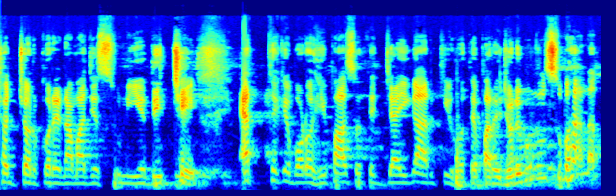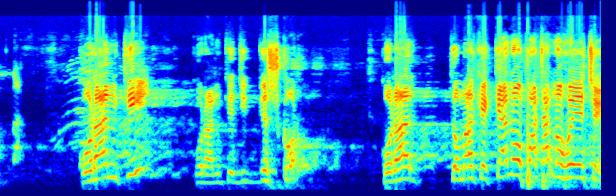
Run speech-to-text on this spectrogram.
ঝরঝর করে নামাজে শুনিয়ে দিচ্ছে। এর থেকে বড় হিফাজতের জায়গা আর কি হতে পারে? জোরে বলুন সুবহান আল্লাহ কোরআন কি? কোরআনকে জিজ্ঞেস করো। কোরআন তোমাকে কেন পাঠানো হয়েছে?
